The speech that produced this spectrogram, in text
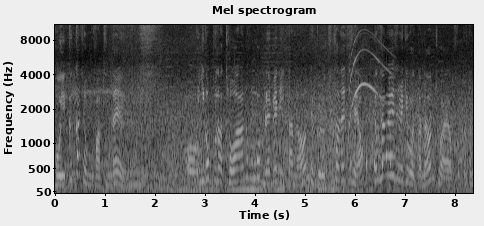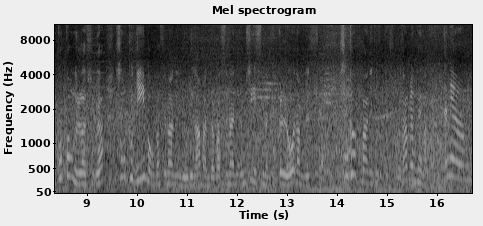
거의 끝까지 온 것 같은데 어, 이것보다 더한 홍보 레벨이 있다면 댓글로 추천해주세요. 영상을 재밌게 보셨다면 좋아요, 버튼 꼭꼭 눌러주시고요. 신쿡이 먹어봤으면 하는 요리나 만져봤으면 하는 음식 있으면 댓글로 남겨주세요. 신쿡 많이 구독해주시고 다음 영상에 만나요. 안녕!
